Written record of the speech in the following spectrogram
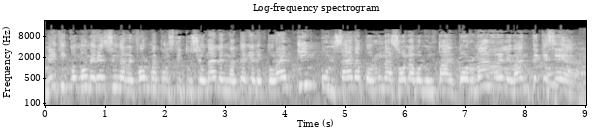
México no merece una reforma constitucional en materia electoral impulsada por una sola voluntad, por más relevante que sea.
